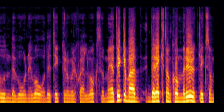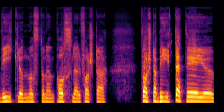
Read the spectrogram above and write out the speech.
under vår nivå. Det tycker de väl själva också. Men jag tycker bara direkt de kommer ut, liksom Wiklund, Mustonen, Possler, första, första bytet. Det är ju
